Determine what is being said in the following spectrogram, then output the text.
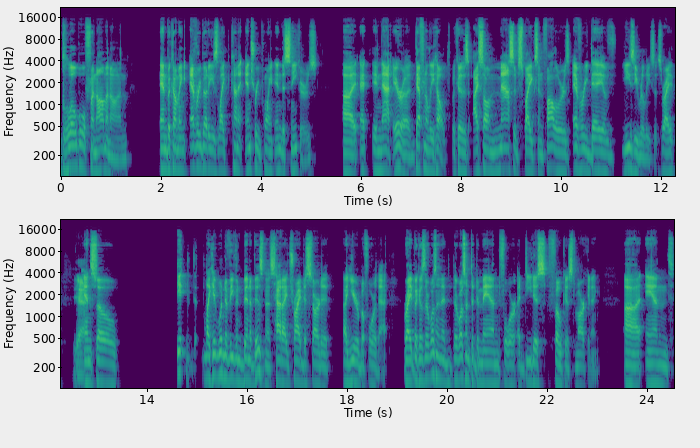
global phenomenon and becoming everybody's like kind of entry point into sneakers uh, at, in that era definitely helped because I saw massive spikes in followers every day of Yeezy releases, right? Yeah. And so it like it wouldn't have even been a business had I tried to start it a year before that, right? Because there wasn't a, there wasn't the demand for Adidas focused marketing, uh, and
